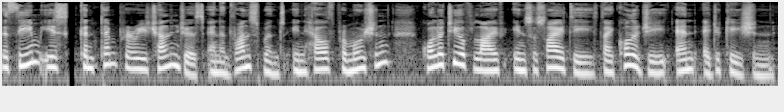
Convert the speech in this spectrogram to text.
The theme is contemporary challenges and advancement in health promotion, quality of life in society, psychology and education.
